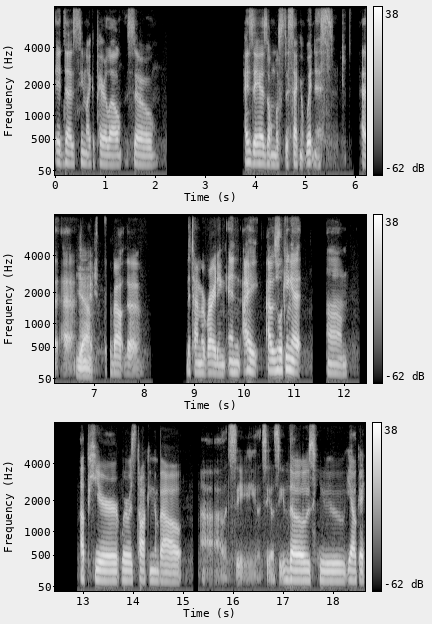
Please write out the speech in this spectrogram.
it does seem like a parallel. So, Isaiah is almost a second witness. Uh, uh, yeah. About the the time of writing, and I I was looking at um up here where it was talking about uh, let's see, let's see, let's see. Those who, yeah, okay.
